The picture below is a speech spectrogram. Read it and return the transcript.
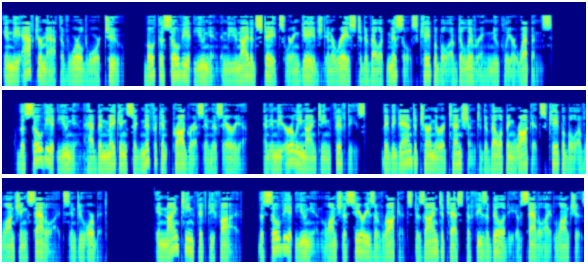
In the aftermath of World War II, both the Soviet Union and the United States were engaged in a race to develop missiles capable of delivering nuclear weapons. The Soviet Union had been making significant progress in this area, and in the early 1950s, they began to turn their attention to developing rockets capable of launching satellites into orbit. In 1955, the Soviet Union launched a series of rockets designed to test the feasibility of satellite launches.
